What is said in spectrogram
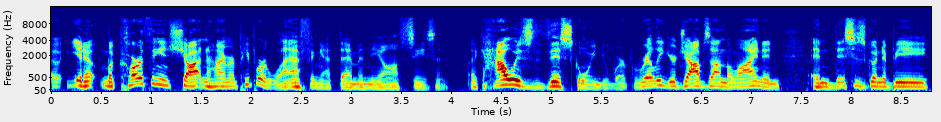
Uh, you know, McCarthy and Schottenheimer, people are laughing at them in the offseason. Like, how is this going to work? Really, your job's on the line, and and this is going to be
